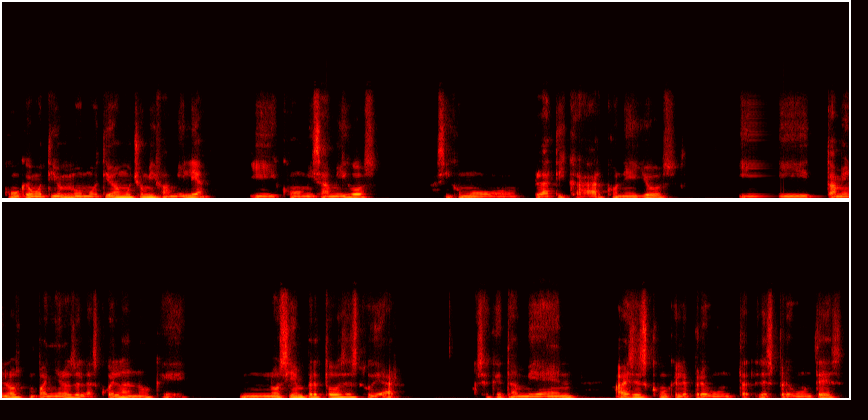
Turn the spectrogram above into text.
como que motiva, me motiva mucho mi familia y como mis amigos, así como platicar con ellos y, también los compañeros de la escuela, ¿no? Que no siempre todo es estudiar. O sea, que también a veces como que le pregunta, les preguntes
